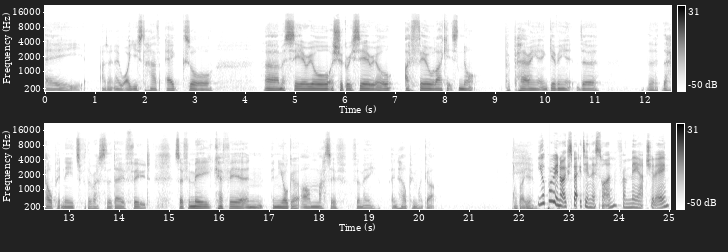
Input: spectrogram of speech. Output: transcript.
a I don't know what I used to have eggs or um, a cereal, a sugary cereal, I feel like it's not preparing it and giving it the the the help it needs for the rest of the day of food. So for me, kefir and and yogurt are massive for me in helping my gut. What about you? You're probably not expecting this one from me, actually.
